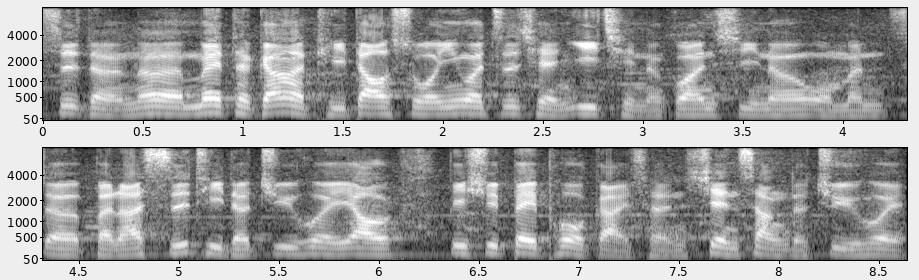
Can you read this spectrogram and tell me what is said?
是的，那 Matt 刚才提到说，因为之前疫情的关系呢，我们这本来实体的聚会要必须被迫改成线上的聚会。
